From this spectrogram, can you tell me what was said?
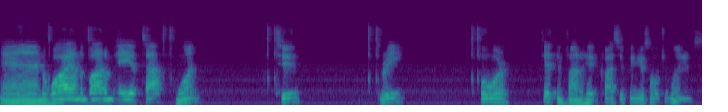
And Y on the bottom, A up top. One, two, three, four, fifth and final hit. Cross your fingers, hold your winners.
